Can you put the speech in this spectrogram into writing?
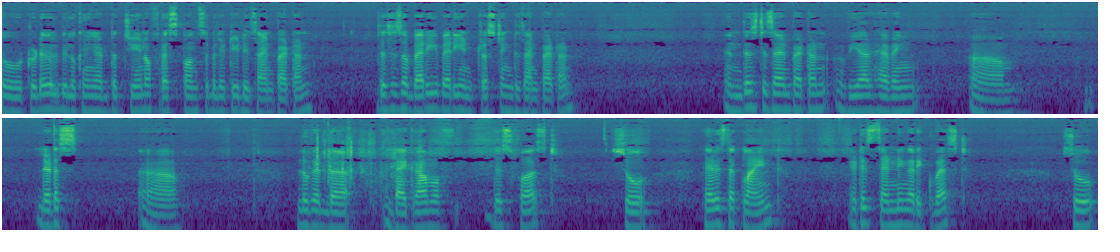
so today we'll be looking at the chain of responsibility design pattern. This is a very very interesting design pattern. In this design pattern we are having um, let us uh, look at the diagram of this first. So here is the client. It is sending a request. So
